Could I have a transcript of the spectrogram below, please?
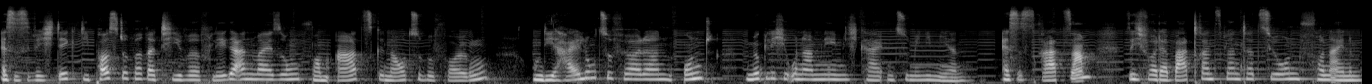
Es ist wichtig, die postoperative Pflegeanweisung vom Arzt genau zu befolgen, um die Heilung zu fördern und mögliche Unannehmlichkeiten zu minimieren. Es ist ratsam, sich vor der Barttransplantation von einem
